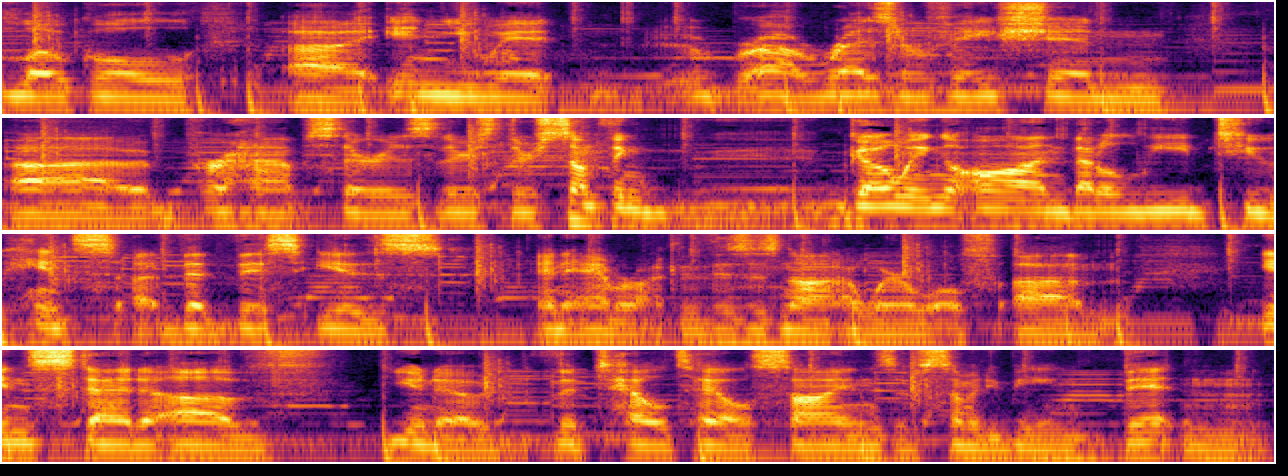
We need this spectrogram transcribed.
local uh, Inuit uh, reservation. Uh, perhaps there is there's there's something going on that'll lead to hints uh, that this is an Amarok, that this is not a werewolf. Um, instead of you know the telltale signs of somebody being bitten,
